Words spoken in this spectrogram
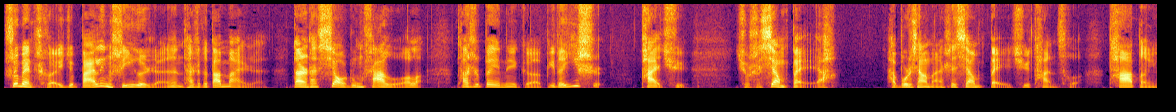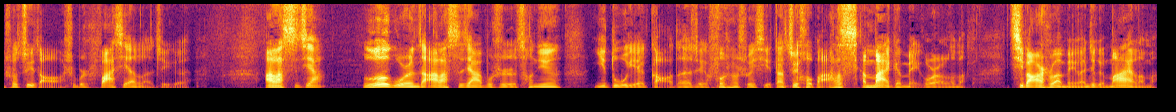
顺便扯一句，白令是一个人，他是个丹麦人。但是他效忠沙俄了，他是被那个彼得一世派去，就是向北啊，还不是向南，是向北去探测。他等于说最早是不是发现了这个阿拉斯加？俄国人在阿拉斯加不是曾经一度也搞得这个风生水起，但最后把阿拉斯加卖给美国人了嘛？七百二十万美元就给卖了嘛。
